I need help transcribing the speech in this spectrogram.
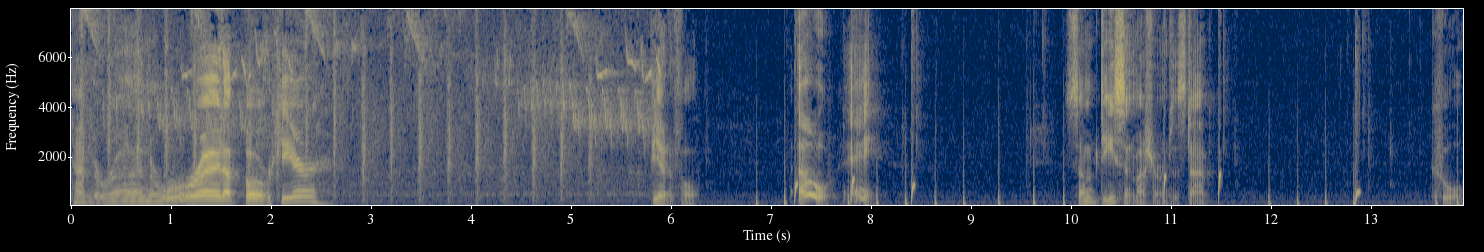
Time to run right up over here. Beautiful. Oh. Some decent mushrooms this time. Cool.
